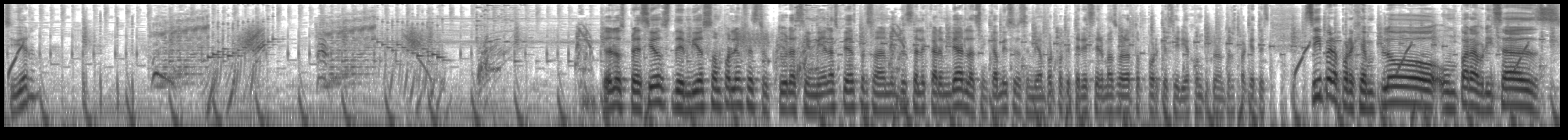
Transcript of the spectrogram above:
¿Sí? Entonces, los precios de envío son por la infraestructura. Si envían las piezas personalmente sale caro enviarlas. En cambio, si las envían por paquetería sería más barato porque sería junto con otros paquetes. Sí, pero por ejemplo, un parabrisas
